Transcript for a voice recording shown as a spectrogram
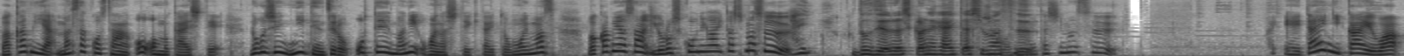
若宮雅子さんをお迎えして老人2.0をテーマにお話していきたいと思います。若宮さんよろしくお願いいたします。はいどうぞよろしくお願いいたします。お願いいたします。はい、えー、第2回は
